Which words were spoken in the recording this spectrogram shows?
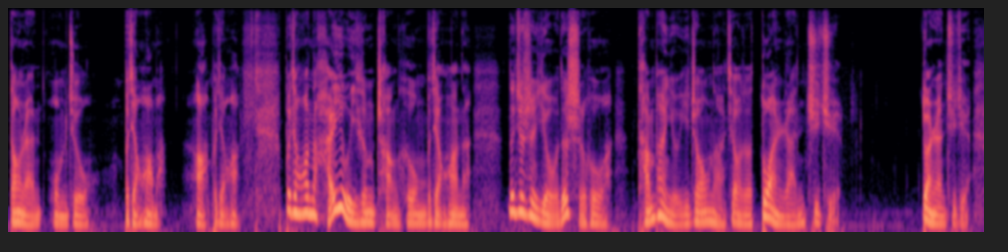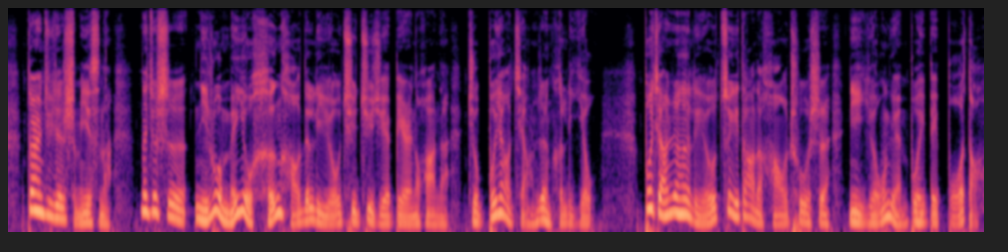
当然我们就不讲话嘛，啊，不讲话，不讲话呢，还有一什么场合我们不讲话呢？那就是有的时候啊。谈判有一招呢，叫做断然拒绝。断然拒绝，断然拒绝是什么意思呢？那就是你如果没有很好的理由去拒绝别人的话呢，就不要讲任何理由。不讲任何理由，最大的好处是你永远不会被驳倒。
